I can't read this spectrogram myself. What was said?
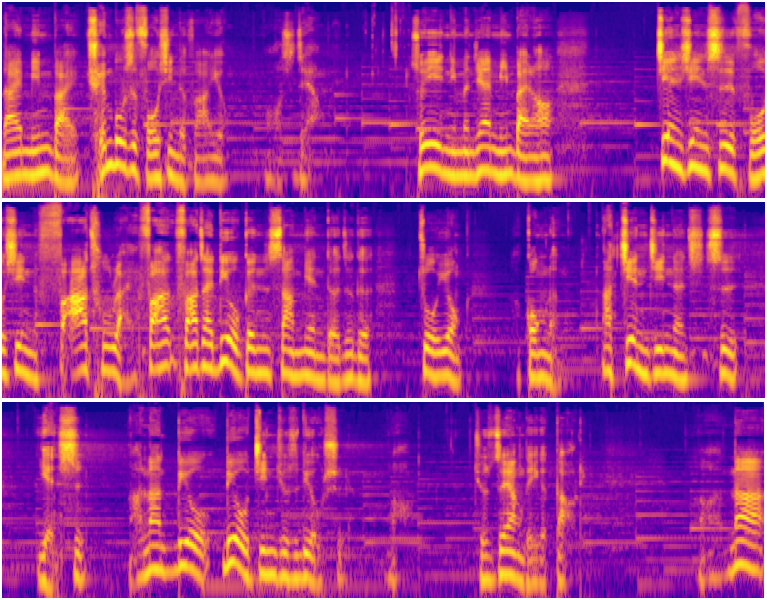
来明白，全部是佛性的发用。哦，是这样。所以你们现在明白了哈，见性是佛性发出来、发发在六根上面的这个作用功能。那见经呢是演示。啊，那六六经就是六识啊，就是这样的一个道理啊。那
